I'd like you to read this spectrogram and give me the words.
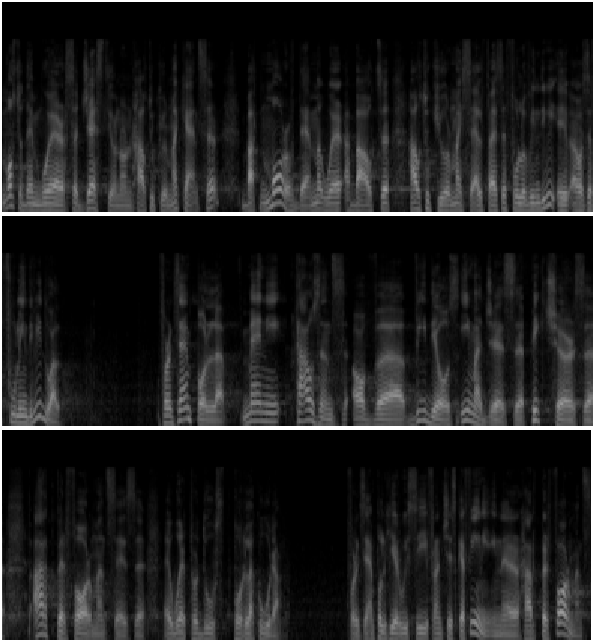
Most of them were suggestions on how to cure my cancer, but more of them were about uh, how to cure myself as a full, as a full individual. For example, uh, many thousands of uh, videos, images, uh, pictures, uh, art performances uh, uh, were produced for La Cura. For example, here we see Francesca Fini in her art performance.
